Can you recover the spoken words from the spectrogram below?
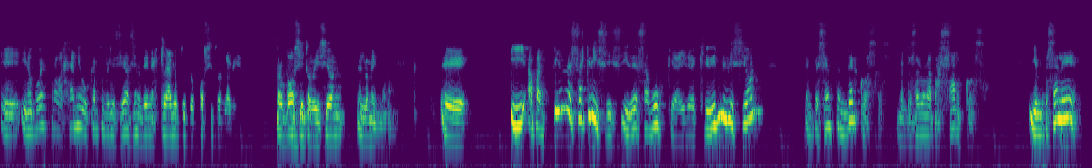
eh, y no puedes trabajar ni buscar tu felicidad si no tienes claro tu propósito en la vida. Propósito, visión, es lo mismo. Eh, y a partir de esa crisis y de esa búsqueda y de escribir mi visión, empecé a entender cosas, me empezaron a pasar cosas. Y empecé a leer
